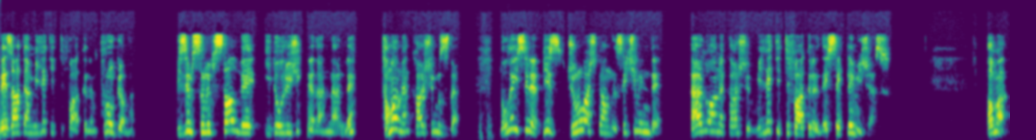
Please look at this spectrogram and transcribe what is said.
Ve zaten Millet İttifakı'nın programı bizim sınıfsal ve ideolojik nedenlerle tamamen karşımızda. Dolayısıyla biz Cumhurbaşkanlığı seçiminde Erdoğan'a karşı Millet İttifakı'nı desteklemeyeceğiz. Ama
